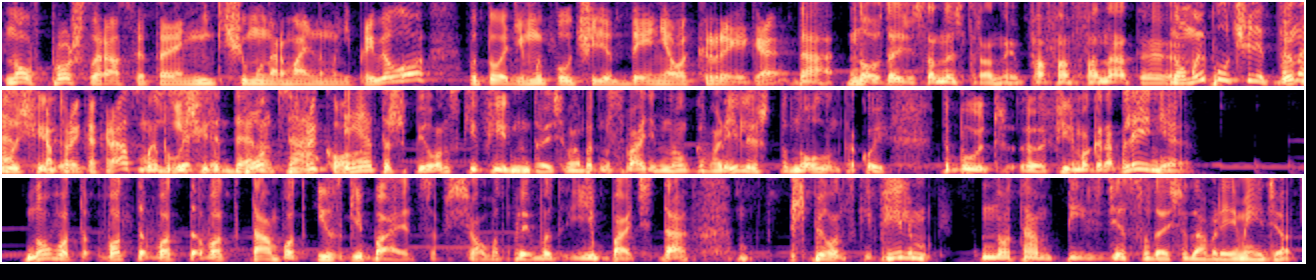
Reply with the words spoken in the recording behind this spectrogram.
но в прошлый раз это ни к чему нормальному не привело. В итоге мы получили Дэниела Крейга, Да, но, знаете, с одной стороны, фа- фа- фанаты... но мы получили Вы Тенет, получили. который как раз Мы получили. Бонд Да, это шпионский фильм. То есть мы об этом с Ваней много говорили, что Нолан такой, это будет э, фильм ограбления, но вот, вот, вот, вот там вот изгибается все. Вот, вот ебать, да? Шпионский фильм, но там пиздец туда-сюда время идет.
